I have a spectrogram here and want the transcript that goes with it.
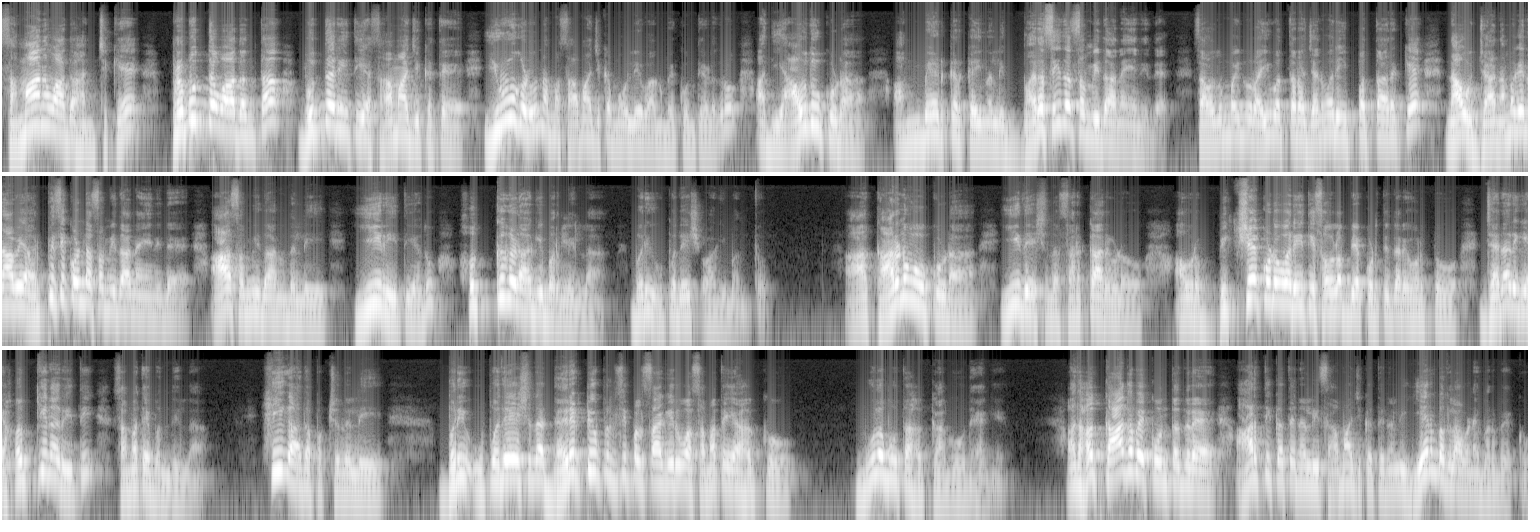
ಸಮಾನವಾದ ಹಂಚಿಕೆ ಪ್ರಬುದ್ಧವಾದಂಥ ಬುದ್ಧ ರೀತಿಯ ಸಾಮಾಜಿಕತೆ, ಇವುಗಳು ನಮ್ಮ ಸಾಮಾಜಿಕ ಮೌಲ್ಯವಾಗಬೇಕು ಅಂತ ಹೇಳಿದ್ರು. ಅದು ಯಾವುದೂ ಕೂಡ ಅಂಬೇಡ್ಕರ್ ಕೈನಲ್ಲಿ ಬರೆಸಿದ ಸಂವಿಧಾನ ಏನಿದೆ. ಸಾವಿರದ ಒಂಬೈನೂರ ಐವತ್ತರ ಜನವರಿ ಇಪ್ಪತ್ತಾರಕ್ಕೆ ನಾವು ಜ, ನಮಗೆ ನಾವೇ ಅರ್ಪಿಸಿಕೊಂಡ ಸಂವಿಧಾನ ಏನಿದೆ, ಆ ಸಂವಿಧಾನದಲ್ಲಿ ಈ ರೀತಿಯದು ಹಕ್ಕುಗಳಾಗಿ ಬರಲಿಲ್ಲ, ಬರೀ ಉಪದೇಶವಾಗಿ ಬಂತು. ಆ ಕಾರಣವೂ ಕೂಡ ಈ ದೇಶದ ಸರ್ಕಾರಗಳು ಅವರು ಭಿಕ್ಷೆ ಕೊಡುವ ರೀತಿ ಸೌಲಭ್ಯ ಕೊಡ್ತಿದ್ದಾರೆ ಹೊರತು ಜನರಿಗೆ ಹಕ್ಕಿನ ರೀತಿ ಸಮತೆ ಬಂದಿಲ್ಲ. ಹೀಗಾದ ಪಕ್ಷದಲ್ಲಿ ಬರೀ ಉಪದೇಶದ ಡೈರೆಕ್ಟಿವ್ ಪ್ರಿನ್ಸಿಪಲ್ಸ್ ಆಗಿರುವ ಸಮತೆಯ ಹಕ್ಕು ಮೂಲಭೂತ ಹಕ್ಕಾಗುವುದು ಹೇಗೆ? ಅದು ಹಕ್ಕಾಗಬೇಕು ಅಂತಂದರೆ ಆರ್ಥಿಕತೆಯಲ್ಲಿ ಸಾಮಾಜಿಕತೆಯಲ್ಲಿ ಏನು ಬದಲಾವಣೆ ಬರಬೇಕು?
